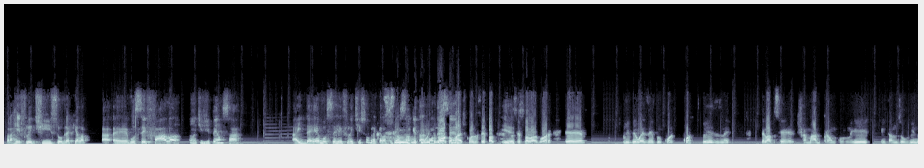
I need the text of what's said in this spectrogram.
para refletir sobre aquela. É, você fala antes de pensar. A ideia é você refletir sobre aquela situação Sim, que está acontecendo. Muito automático. Quando você, fala, você falou agora, é, me deu um exemplo, quantas, quantas vezes, né? Sei lá, você é chamado para um rolê, quem está nos ouvindo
